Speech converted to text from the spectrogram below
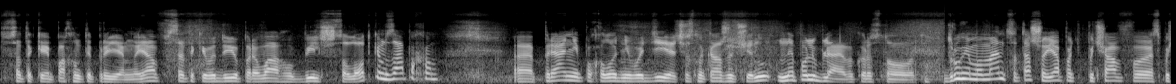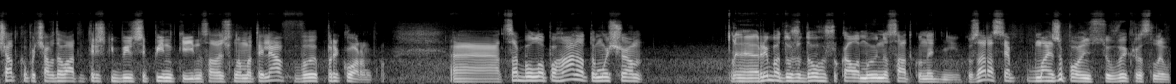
все-таки пахнути приємно. Я все-таки видаю перевагу більш солодким запахам. Е, Пряні по холодній воді, я, чесно кажучи, ну не полюбляю використовувати. Другий момент це те, що я почав е, спочатку почав давати трішки більше пінки і насадочного мотиля в прикормку. Е, Це було погано, тому що. Е, Риба дуже довго шукала мою насадку на дні. Зараз я майже повністю викреслив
